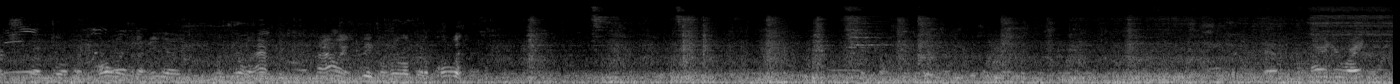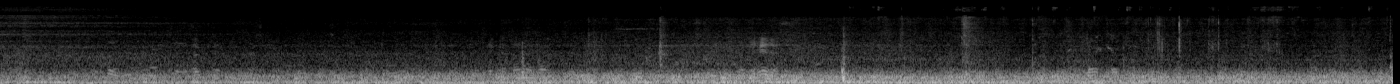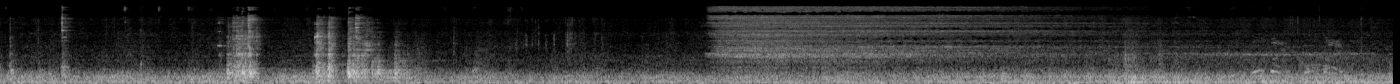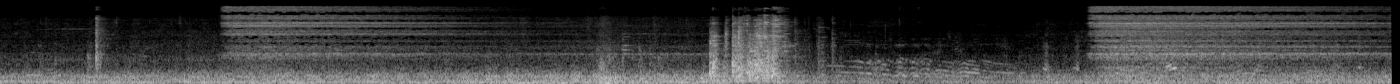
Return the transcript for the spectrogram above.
I he real happy. I only speak a little bit of Polish. Mind your weight.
